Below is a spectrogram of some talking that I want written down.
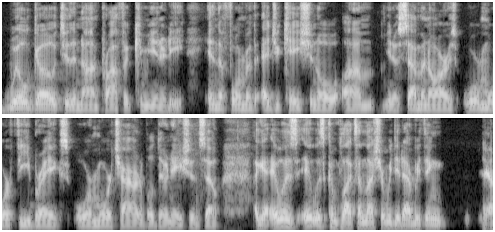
will go to the nonprofit community in the form of educational, um, you know, seminars or more fee breaks or more charitable donations. So, again, it was it was complex. I'm not sure we did everything, yeah.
